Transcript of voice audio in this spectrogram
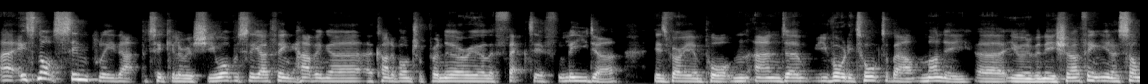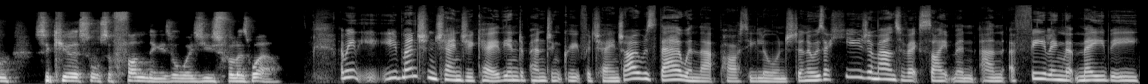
Uh, it's not simply that particular issue. Obviously, I think having a, a kind of entrepreneurial, effective leader is very important. And um, you've already talked about money, uh, you and Venetia. I think you know some secure source of funding is always useful as well. I mean, you mentioned Change UK, the independent group for change. I was there when that party launched, and there was a huge amount of excitement and a feeling that maybe,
